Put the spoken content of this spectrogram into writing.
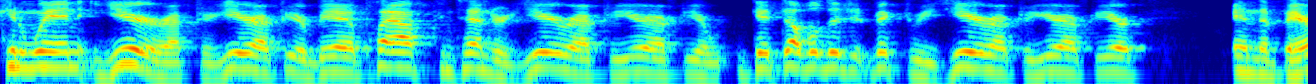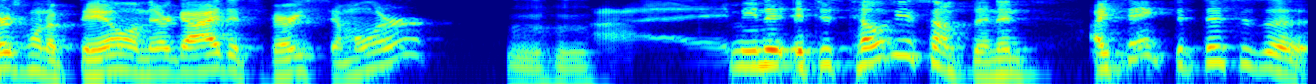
can win year after year after year, be a playoff contender year after year after year, get double digit victories year after year after year. And the Bears want to bail on their guy that's very similar. Mm-hmm. I mean, it, it, just tells you something. And I think that this is a,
